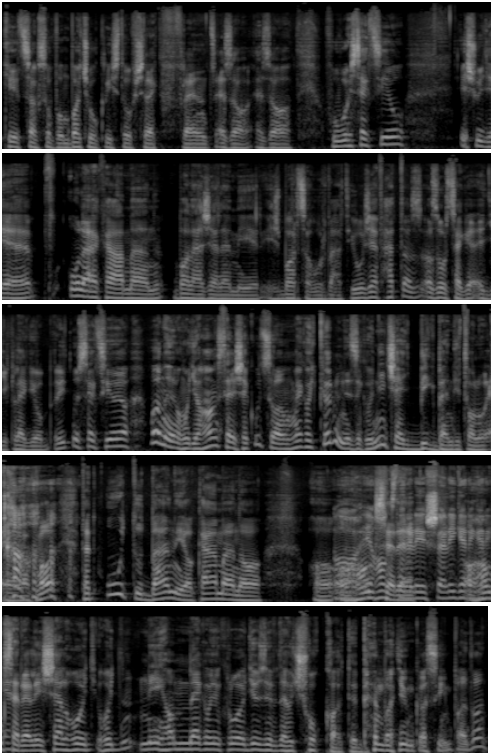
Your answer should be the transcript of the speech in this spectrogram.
két szakszofon, Bacsó Kristóf, Srek Ferenc, ez a, ez a fúvós szekció, és ugye Olák Álmán, Balázs Elemér és Barca Horváth József, hát az, az ország egyik legjobb ritmus szekciója. Van olyan, hogy a hangszeresek úgy szólnak meg, hogy körülnézik, hogy nincs egy big band itt való elrakva, tehát úgy tud bánni a Kálmán a, a, a, a hangszereléssel, igen, a igen, hangszereléssel hogy, hogy néha meg vagyok róla győzőbb, de hogy sokkal többen vagyunk a színpadon.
